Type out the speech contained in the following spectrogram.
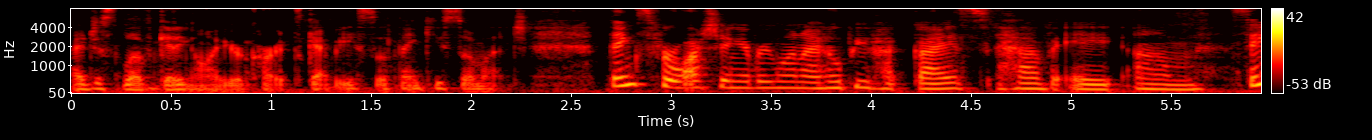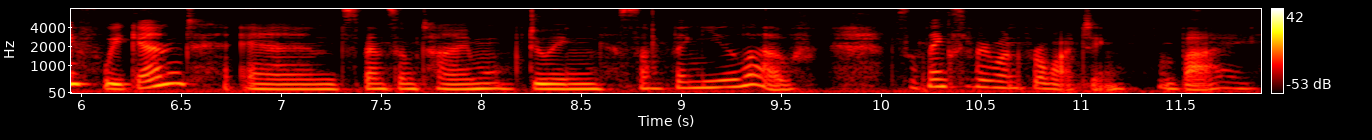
I just love getting all your cards, Gabby. So thank you so much. Thanks for watching, everyone. I hope you guys have a um, safe weekend and spend some time doing something you love. So thanks, everyone, for watching. Bye.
